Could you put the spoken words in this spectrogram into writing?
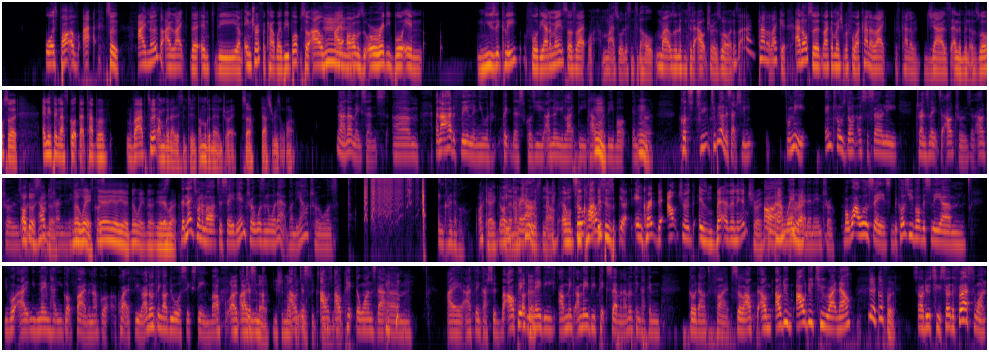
well, it's part of. I, so I know that I liked the in, the um, intro for Cowboy Bebop, so I I, Mm. I was already bought in musically for the anime, so I was like, well, I might as well listen to the whole, might as well listen to the outro as well, and I was like, I kind of like it, and also like I mentioned before, I kind of like this kind of jazz element as well, so anything that's got that type of vibe to it, I'm gonna listen to. it. I'm gonna enjoy it. So that's the reason why. No, that makes sense. Um, and I had a feeling you would pick this because you, I know you like the Cowboy Mm. Bebop intro. Because to to be honest, actually, for me, intros don't necessarily translate to outros, and outros. Oh don't no, how necessarily no? translate No way. Yeah, yeah, yeah. No way. No. Yeah, right. The next one I'm about to say, the intro wasn't all that, but the outro was incredible. Okay, go on then. I'm curious now. Um, So you can't, I this is incredible. The outro is better than the intro. Oh, okay, and way alright. better than the intro. But what I will say is because you've obviously um you've got- I, you've named how you got five, and I've got quite a few. I don't think I'll do all sixteen, but I, I, I'll just- no, you should not I'll do just all 16. I'll I'll pick the ones that um I I think I should. But I'll pick Okay. maybe I'll make I maybe pick seven. I don't think I can go down to five. So I'll I'll I'll do I'll do two right now. Yeah, go for it. So I'll do two. So the first one,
